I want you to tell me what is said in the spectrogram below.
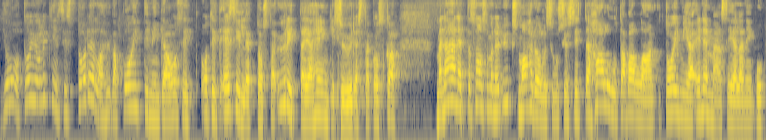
Joo, toi olikin siis todella hyvä pointti, minkä osit, otit esille tuosta yrittäjähenkisyydestä, koska mä näen, että se on semmoinen yksi mahdollisuus, jos sitten haluaa tavallaan toimia enemmän siellä niin kuin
